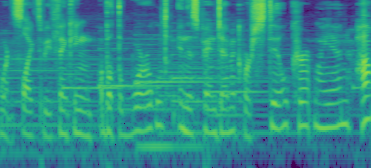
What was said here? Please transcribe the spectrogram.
what it's like to be thinking about the world in this pandemic we're still currently in, how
